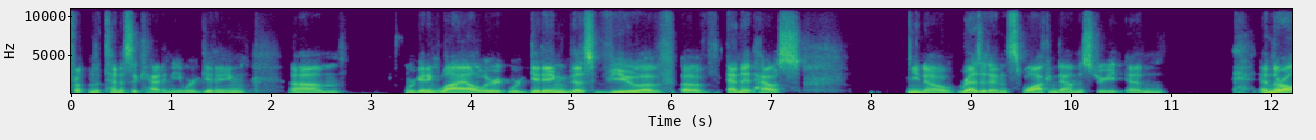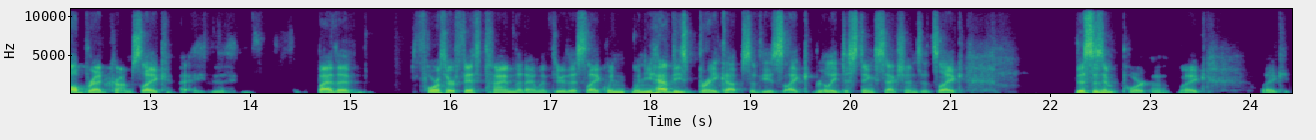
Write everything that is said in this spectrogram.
from the tennis academy. We're getting um we're getting Lyle. We're we're getting this view of of Ennet House you know residents walking down the street and and they're all breadcrumbs. Like by the fourth or fifth time that i went through this like when when you have these breakups of these like really distinct sections it's like this is important. Like like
